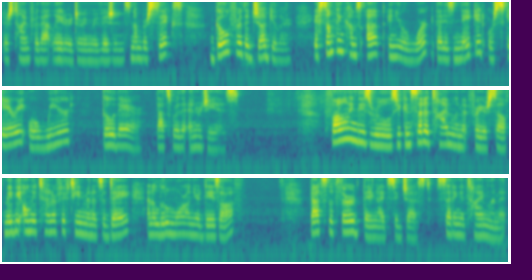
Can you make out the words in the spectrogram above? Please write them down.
There's time for that later during revisions. Number six, go for the jugular. If something comes up in your work that is naked or scary or weird, Go there. That's where the energy is. Following these rules, you can set a time limit for yourself, maybe only 10 or 15 minutes a day and a little more on your days off. That's the third thing I'd suggest, setting a time limit.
